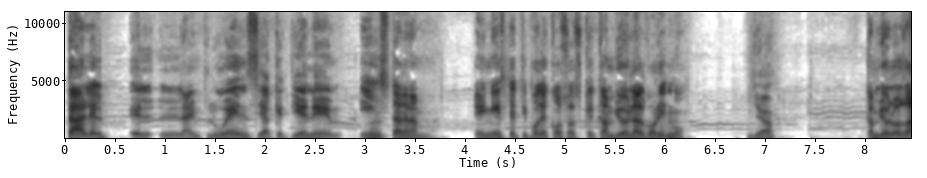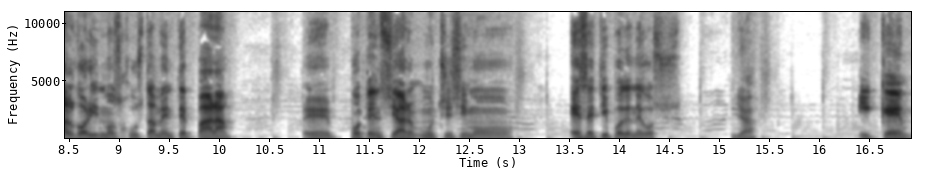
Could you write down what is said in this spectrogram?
tal el- el- la influencia que tiene Instagram en este tipo de cosas que cambió el algoritmo. Ya. Cambió los algoritmos justamente para eh, potenciar muchísimo ese tipo de negocios. Ya. Y que...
